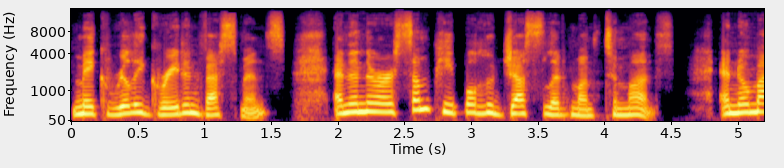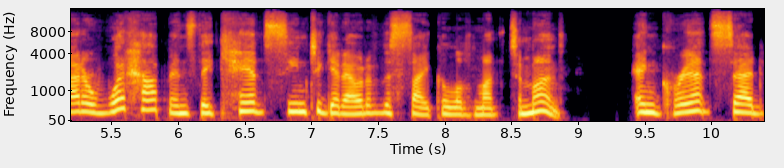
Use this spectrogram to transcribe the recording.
make really great investments. And then there are some people who just live month to month. And no matter what happens, they can't seem to get out of the cycle of month to month. And Grant said,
